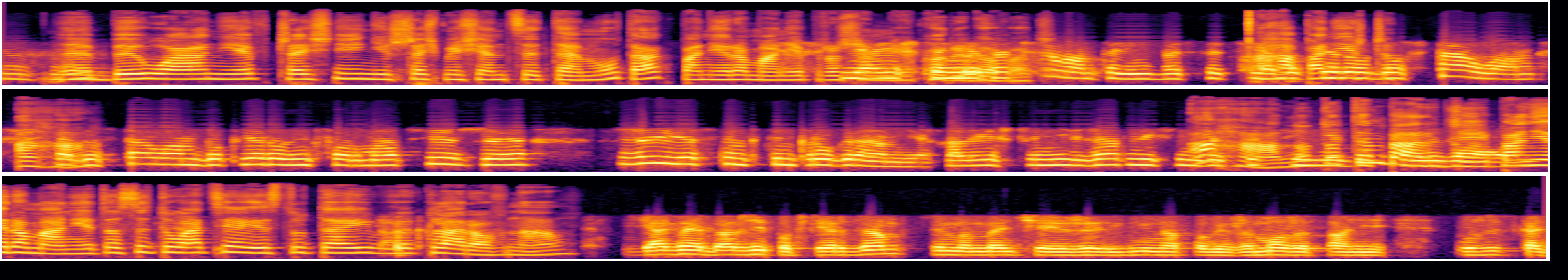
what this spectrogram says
Mhm. e, była nie wcześniej niż 6 miesięcy temu, tak? Panie Romanie, proszę Ja mnie jeszcze nie korygować. zaczęłam tej inwestycji, ja Aha, pani dopiero jeszcze- dostałam. Aha. Ja dostałam dopiero informację, że, że jestem w tym programie, ale jeszcze nie, żadnych inwestycji Aha, no to nie tym bardziej, dokonywałam. panie Romanie, to sytuacja jest tutaj Tak. klarowna. Jak najbardziej potwierdzam. W tym momencie, jeżeli gmina powie, że może Pani uzyskać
